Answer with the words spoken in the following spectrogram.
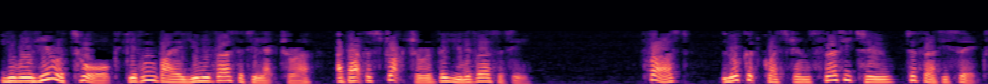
You will hear a talk given by a university lecturer about the structure of the university. First, look at questions 32 to 36.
